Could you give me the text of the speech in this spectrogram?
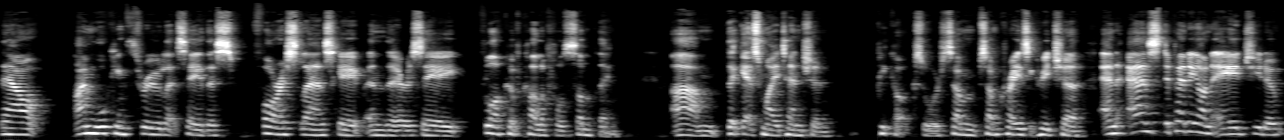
Now, I'm walking through, let's say, this forest landscape, and there's a flock of colorful something um, that gets my attention peacocks or some some crazy creature and as depending on age you know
